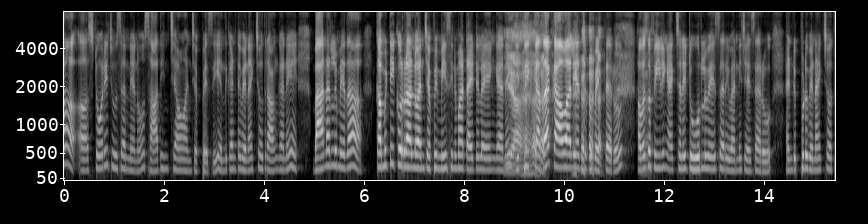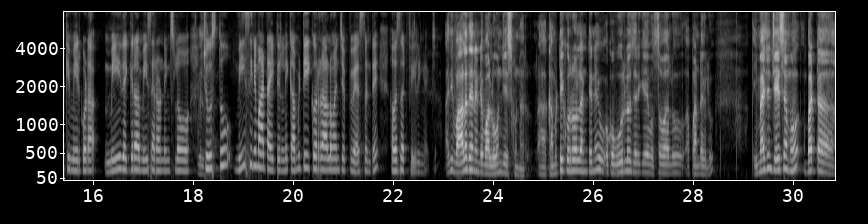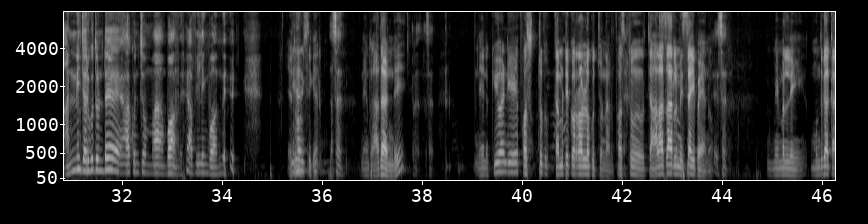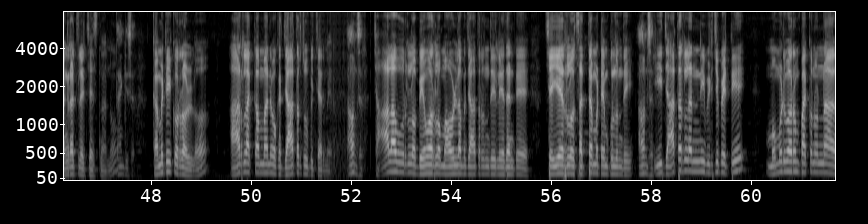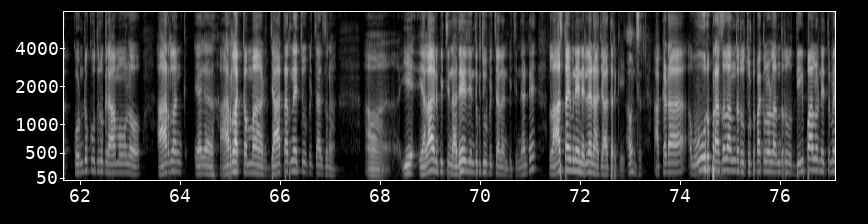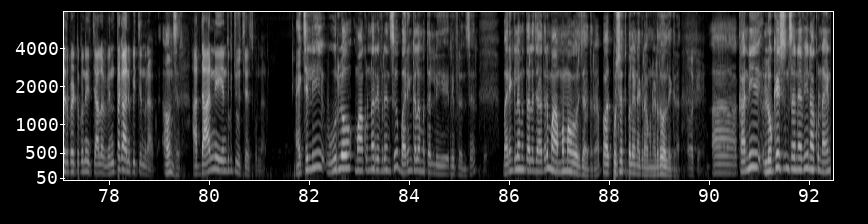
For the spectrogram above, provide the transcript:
స్టోరీ చూశాను నేను సాధించాం అని చెప్పేసి. ఎందుకంటే వినాయక చవితి రాగానే బ్యానర్ల మీద కమిటీ కుర్రాళ్ళు అని చెప్పి మీ సినిమా టైటిల్ వేయంగానే. ఇది కదా కావాలి అని చెప్పి పెట్టారు. హౌస్ ద ఫీలింగ్ యాక్చువల్లీ టూర్లు వేశారు ఇవన్నీ చేశారు. అండ్ ఇప్పుడు వినాయక చవితికి మీరు కూడా మీ దగ్గర మీ సరౌండింగ్స్లో చూస్తూ మీ సినిమా టైటిల్ని కమిటీ కుర్రాళ్ళు అని చెప్పి వేస్తుంటే హౌస్ దట్ ఫీలింగ్ యాక్చువల్ అది వాళ్ళదేనండి వాళ్ళు ఓన్ చేసుకున్నారు. ఆ కమిటీ కుర్రోళ్ళు అంటేనే ఒక ఊర్లో జరిగే ఉత్సవాలు ఆ పండగలు. ఇమాజిన్ చేసాము బట్ అన్నీ జరుగుతుంటే ఆ కొంచెం ఆ, బాగుంది. ఆ ఫీలింగ్ బాగుంది. యదువంశి గారు. సార్. నేను రాధా అండి. సార్. నేను Q and A first Committee కుర్రాళ్ళలో కూర్చున్నాను. ఫస్ట్ చాలాసార్లు మిస్ అయిపోయాను. సార్ మిమ్మల్ని ముందుగా కంగ్రాచులేట్ చేస్తున్నాను. థ్యాంక్ యూ సార్ కమిటీ కుర్రాళ్ళలో ఆర్లక్కమ్మ అని ఒక జాతర చూపించారు మీరు. అవును సార్. చాలా ఊర్లో భీమవరంలో మావుళ్ళమ్మ జాతర ఉంది లేదంటే చెయ్యేరులో సత్యమ్మ టెంపుల్ ఉంది. అవును సార్. ఈ జాతరలన్నీ విడిచిపెట్టి ముమ్మిడివరం పక్కనున్న కొండు కుదురు గ్రామంలో ఆర్లంక్ ఏ- ఆర్లక్కమ్మ జాతరనే చూపించాల్సిన ఏ ఎలా అనిపించింది? అదే ఎందుకు చూపించాలనిపించింది? అంటే లాస్ట్ టైం నేను వెళ్ళాను ఆ జాతరకి. అవును సార్. అక్కడ ఊరు ప్రజలందరూ చుట్టుపక్కల వాళ్ళందరూ దీపాలు నెత్తి మీద పెట్టుకుని చాలా వింతగా అనిపించింది నాకు. అవును సార్. ఆ దాన్ని ఎందుకు చూస్ చేసుకున్నారు? యాక్చువల్లీ ఊర్లో మాకున్న రిఫరెన్స్ బరింకలమ్మ తల్లి రిఫరెన్స్ సార్. బరింకలమ్మ తల్లి జాతర మా అమ్మమ్మ ఊరి జాతర ప- పురుషోత్పల్లి అనే గ్రామం నడదోల దగ్గర. ఓకే. కానీ లొకేషన్స్ అనేవి నాకు నైన్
